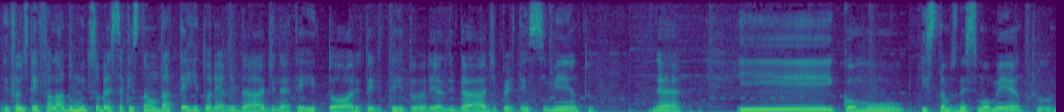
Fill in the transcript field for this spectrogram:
Então a gente tem falado muito sobre essa questão da territorialidade, né? Território, ter- territorialidade, pertencimento, né? E como estamos nesse momento,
